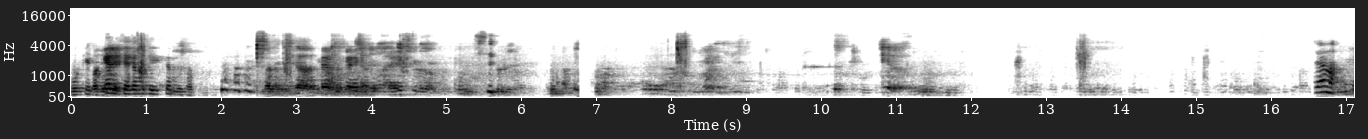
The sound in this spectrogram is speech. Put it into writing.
Vakeel ఇచ్చేటప్పుడు తీసుకొని Tamam.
